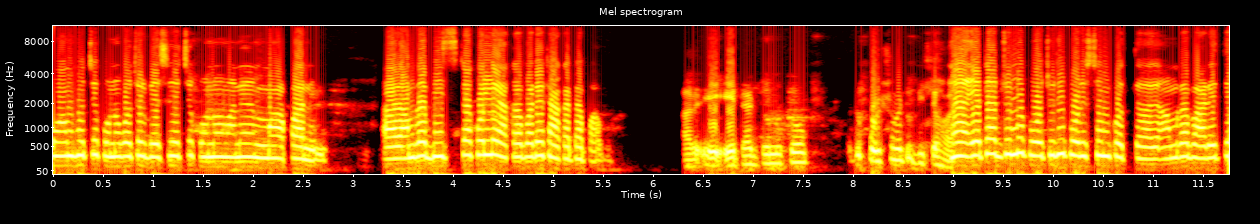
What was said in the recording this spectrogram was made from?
কম হচ্ছে কোনো বছর বেশি হচ্ছে কোনো মানে মাপা নেই। আর আমরা বীজটা করলে একেবারে টাকাটা পাবো। আর এটার জন্য তো পরিশ্রম একটু দিতে হয়। হ্যাঁ এটার জন্য প্রচুরই পরিশ্রম করতে হয়। আমরা বাড়িতে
